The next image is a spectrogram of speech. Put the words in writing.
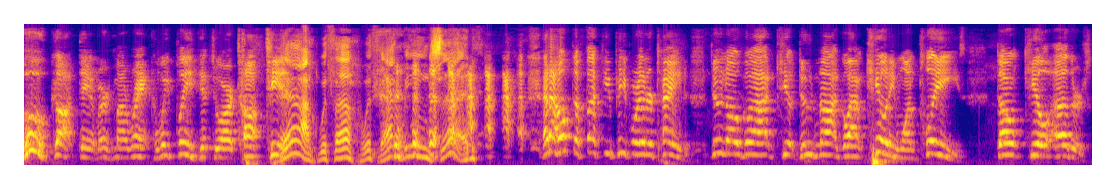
Oh, goddamn, there's my rant. Can we please get to our top 10? Yeah, with uh, with that being said, and I hope the fuck you people are entertained. Do not go out and kill. Do not go out and kill anyone, please. Don't kill others.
